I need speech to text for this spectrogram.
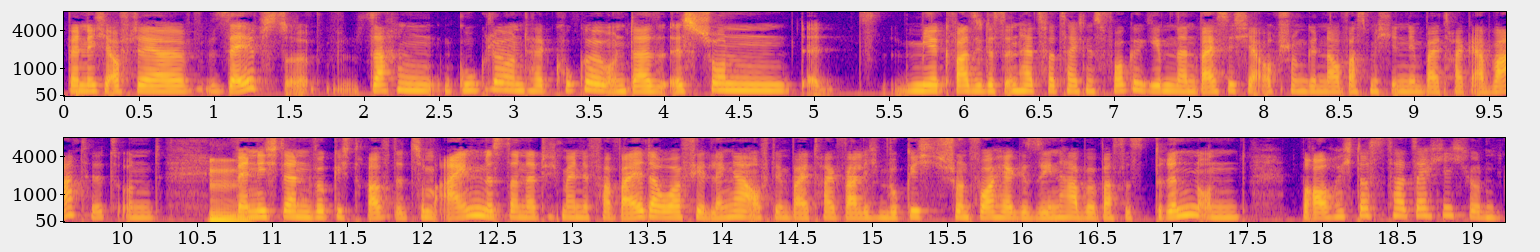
wenn ich auf der selbst äh, Sachen google und halt gucke und da ist schon äh, mir quasi das Inhaltsverzeichnis vorgegeben, dann weiß ich ja auch schon genau, was mich in dem Beitrag erwartet. Und mhm. wenn ich dann wirklich drauf, zum einen ist dann natürlich meine Verweildauer viel länger auf dem Beitrag, weil ich wirklich schon vorher gesehen habe, was ist drin und brauche ich das tatsächlich und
